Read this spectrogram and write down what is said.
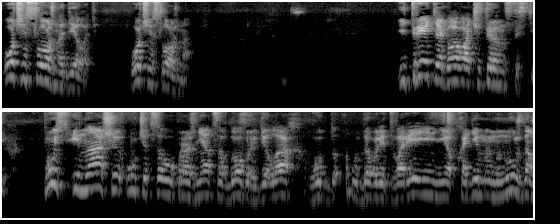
Очень сложно делать. Очень сложно. И третья глава, 14 стих. Пусть и наши учатся упражняться в добрых делах, в удовлетворении необходимым нуждам,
